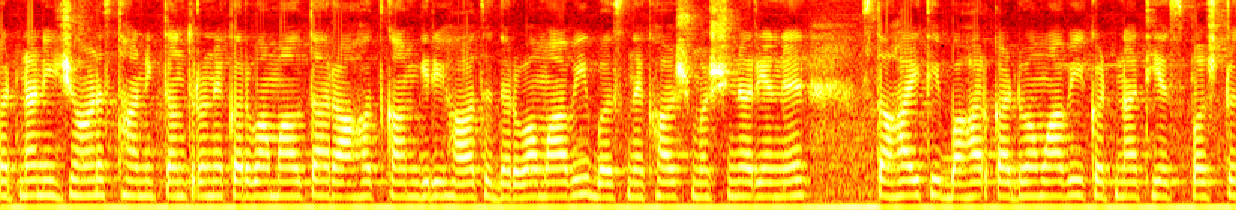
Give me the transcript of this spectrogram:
ઘટનાની જાણ સ્થાનિક તંત્રને કરવામાં આવતા રાહત કામગીરી હાથ ધરવામાં આવી. બસને ખાસ મશીનરી અને સહાયથી બહાર કાઢવામાં આવી. ઘટનાથી એ સ્પષ્ટ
